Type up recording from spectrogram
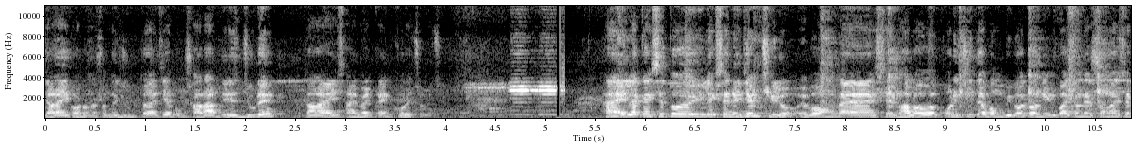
যারা এই ঘটনার সঙ্গে যুক্ত আছে এবং সারা দেশ জুড়ে তারা এই সাইবার ক্রাইম করে চলেছে। হ্যাঁ এলাকায় সে তো ইলেকশন এজেন্ট ছিল এবং সে ভালো পরিচিত এবং বিগত নির্বাচনের সময় সে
